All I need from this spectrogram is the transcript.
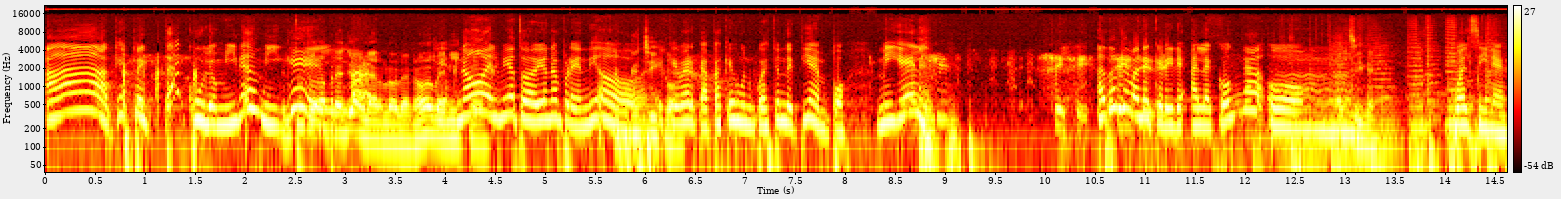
Ah, qué espectáculo, mira, El tuyo no Miguel. aprendió a hablar, Lola, ¿no? Benito. No, el mío todavía no aprendió. Es es Hay chico. que ver, capaz que es una cuestión de tiempo. Miguel, Sí, sí. ¿a dónde Sí, van sí, a querer ir? ¿A la conga o, Al cine. o al cine?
